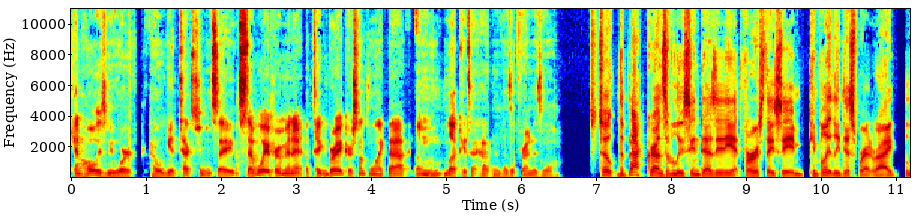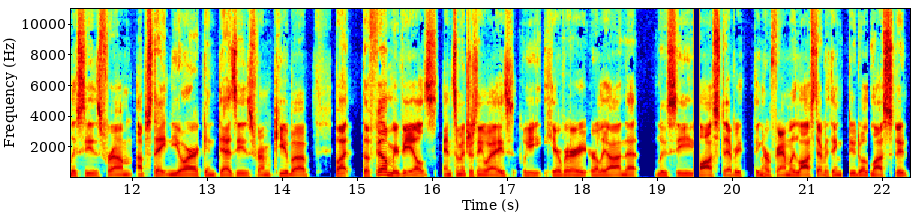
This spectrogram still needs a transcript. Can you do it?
can't always be work. I will get text from and say, step away for a minute, take a break or something like that. I'm lucky to have him as a friend as well. So the backgrounds of Lucy and Desi at first they seem completely disparate, right? Lucy's from upstate New York and Desi's from Cuba. But the film reveals in some interesting ways. We hear very early on that Lucy lost everything. Her family lost everything due to a lawsuit.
